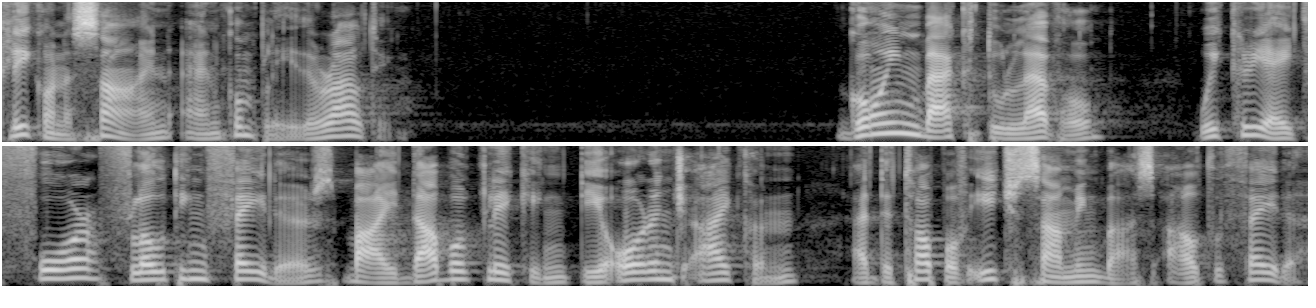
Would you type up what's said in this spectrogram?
click on assign and complete the routing. Going back to level, we create four floating faders by double-clicking the orange icon at the top of each summing bus output fader.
